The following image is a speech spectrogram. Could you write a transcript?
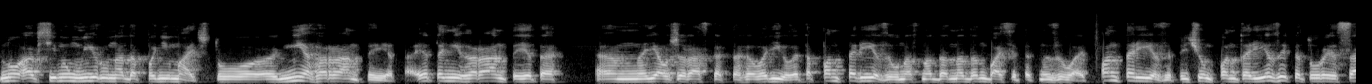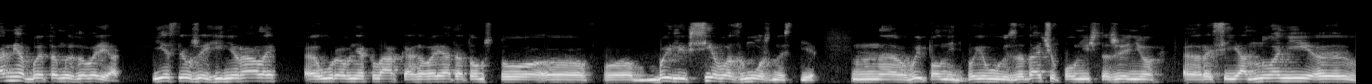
ну, а всему миру надо понимать, что не гаранты это. Это не гаранты, это, эм, я уже раз как-то говорил, это понторезы у нас на, на Донбассе так называют. Понторезы, причем понторезы, которые сами об этом и говорят. Если уже генералы э, уровня Кларка говорят о том, что э, были все возможности выполнить боевую задачу по уничтожению Э, россиян, но они э,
